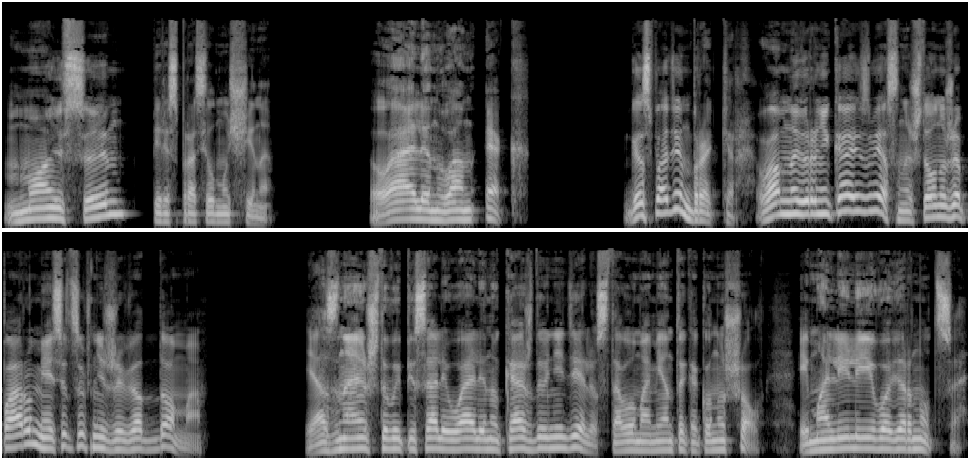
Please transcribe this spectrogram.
«Мой сын?» — переспросил мужчина. «Лайлен Ван Эк», «Господин Бреккер, вам наверняка известно, что он уже пару месяцев не живет дома». «Я знаю, что вы писали Уайлину каждую неделю с того момента, как он ушел, и молили его вернуться.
